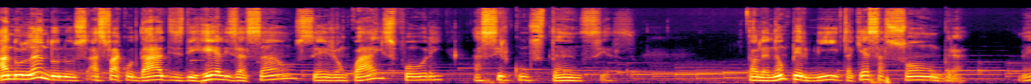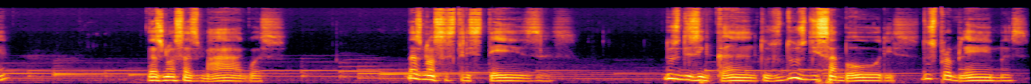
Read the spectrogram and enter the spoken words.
anulando-nos as faculdades de realização, sejam quais forem as circunstâncias. Então, olha, não permita que essa sombra né, das nossas mágoas, das nossas tristezas, dos desencantos, dos dissabores, dos problemas,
